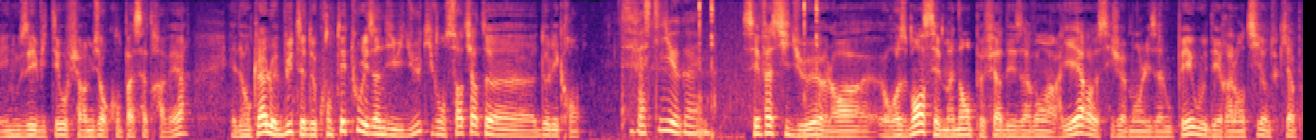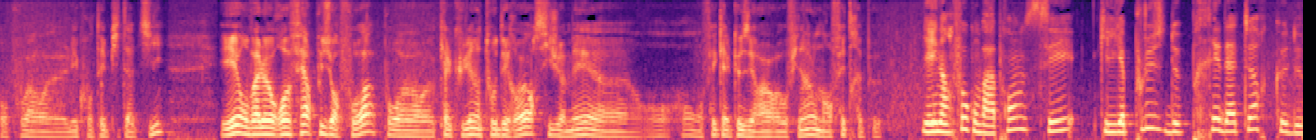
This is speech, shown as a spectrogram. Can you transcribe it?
et nous éviter au fur et à mesure qu'on passe à travers. Et donc là, le but est de compter tous les individus qui vont sortir de, de l'écran. C'est fastidieux quand même. C'est fastidieux. Alors heureusement, c'est maintenant on peut faire des avant-arrière si jamais on les a loupés ou des ralentis en tout cas pour pouvoir les compter petit à petit. Et on va le refaire plusieurs fois pour euh, calculer un taux d'erreur si jamais euh, on, fait quelques erreurs. Au final, on en fait très peu. Il y a une info qu'on va apprendre, c'est qu'il y a plus de prédateurs que de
